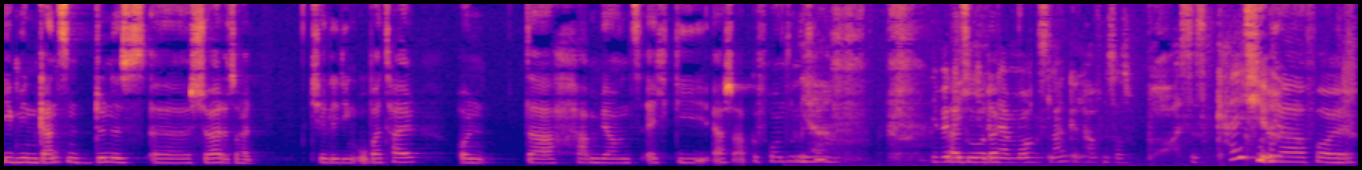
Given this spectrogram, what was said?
irgendwie ein ganz dünnes äh, Shirt, also halt Cheerleading-Oberteil und da haben wir uns echt die Ärsche abgefroren so ein bisschen. Ja. ja wirklich, also, ich bin da, da morgens lang gelaufen und es war so, boah, ist das kalt hier. Ja, voll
